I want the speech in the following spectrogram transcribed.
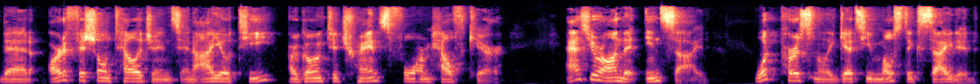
that artificial intelligence and IoT are going to transform healthcare. As you're on the inside, what personally gets you most excited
